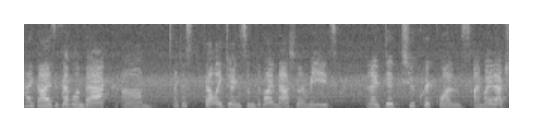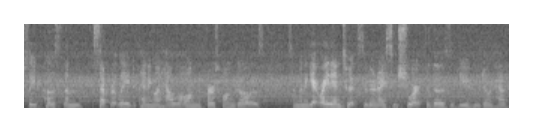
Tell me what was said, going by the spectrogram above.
Hi guys, it's Evelyn back. Um, I just felt like doing some Divine Masculine reads, and I did two quick ones. I might actually post them separately, depending on how long the first one goes. So I'm going to get right into it so they're nice and short for those of you who don't have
